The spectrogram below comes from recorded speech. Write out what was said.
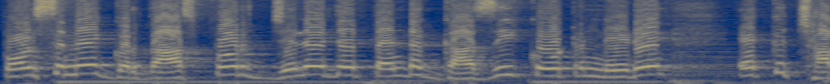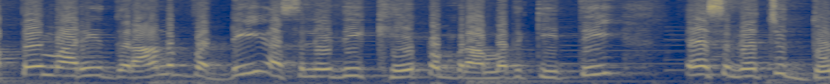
ਪੁਲਿਸ ਨੇ ਗੁਰਦਾਸਪੁਰ ਜ਼ਿਲ੍ਹੇ ਦੇ ਪਿੰਡ ਗਾਜ਼ੀਕੋਟ ਨੇੜੇ ਇੱਕ ਛਾਪੇਮਾਰੀ ਦੌਰਾਨ ਵੱਡੀ ਅਸਲੇ ਦੀ ਖੇਪ ਬਰਾਮਦ ਕੀਤੀ ਇਸ ਵਿੱਚ ਦੋ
